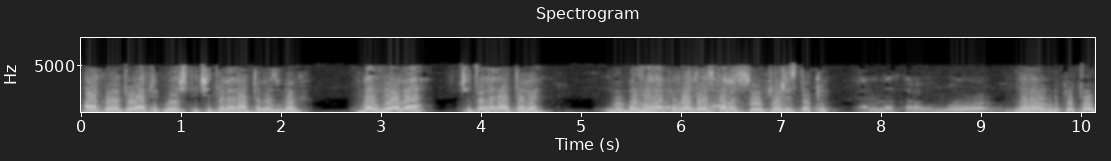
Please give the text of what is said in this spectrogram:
a ako odete u Afriku vidjet ćete čitave ratove zbog mezeba, čitave ratove zbog mezeba, pogotovo su tamo sufije žestoke. Dole u uputu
